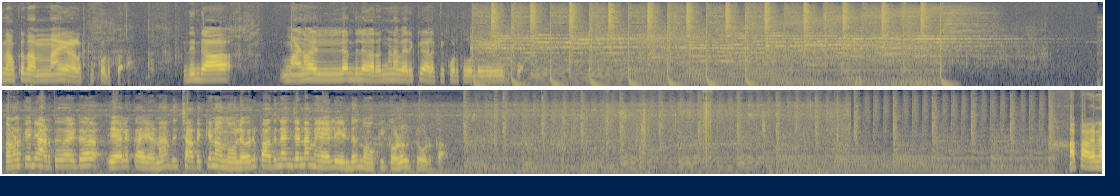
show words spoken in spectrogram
ഇത് നമുക്ക് നന്നായി ഇളക്കി കൊടുക്കാം. ഇതിന്റെ ആ മണം എല്ലാം ഇതിൽ ഇറങ്ങണ വരയ്ക്ക് ഇളക്കി കൊടുത്തുകൊണ്ടേയിരിക്കാം. നമ്മൾക്കിനി അടുത്തതായിട്ട് ഏലക്കായാണ്. ഇത് ചതയ്ക്കണമൊന്നുമില്ല. ഒരു പതിനഞ്ചെണ്ണം മേലെയുണ്ട് നോക്കിക്കോളും ഇട്ട് കൊടുക്കാം. അപ്പം അങ്ങനെ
